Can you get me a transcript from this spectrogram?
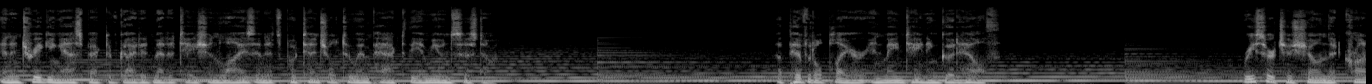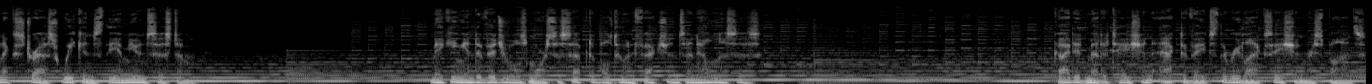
An intriguing aspect of guided meditation lies in its potential to impact the immune system a pivotal player in maintaining good health. Research has shown that chronic stress weakens the immune system, making individuals more susceptible to infections and illnesses. Guided meditation activates the relaxation response,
